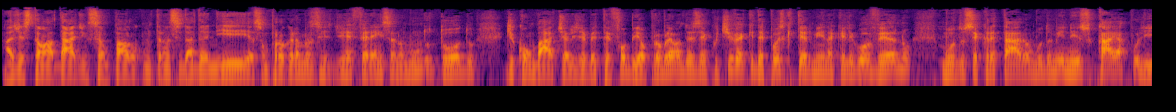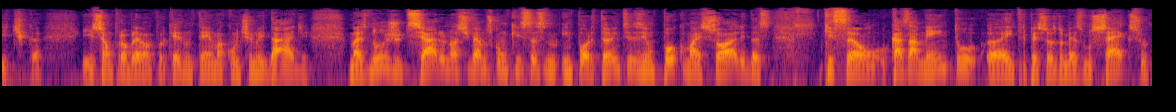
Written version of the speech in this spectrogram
a gestão Haddad em São Paulo com transcidadania, são programas de referência no mundo todo de combate à LGBTfobia. O problema do executivo é que depois que termina aquele governo, muda o secretário ou muda o ministro, cai a política. E isso é um problema porque não tem uma continuidade. Mas no judiciário nós tivemos conquistas importantes e um pouco mais sólidas que são o casamento uh, entre pessoas do mesmo sexo,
